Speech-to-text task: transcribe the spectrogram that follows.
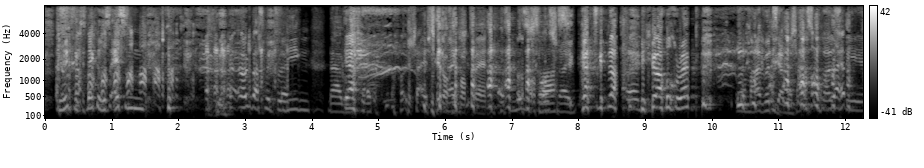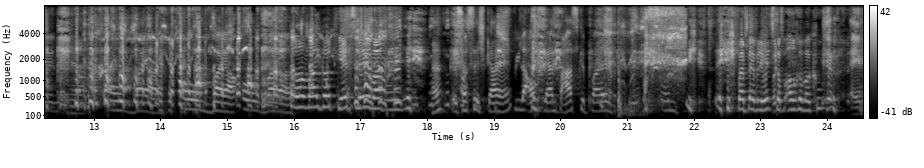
wirklich leckeres Essen. Irgendwas mit Fliegen. Na gut. Ja. Oh, scheiße. Ich bin doch Hip-Hop-Fan. Das muss ich rausschneiden. Ganz genau. Ich höre auch Rap. Normal wird's ja immer Basketball spielen. Oh weia, oh weia, oh weia. Oh mein Gott, jetzt. Hä? Ist das nicht Ich geil? spiele auch gern Basketball. Und Ich, ich fand Beverly Hills Cop auch immer cool. Ey,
